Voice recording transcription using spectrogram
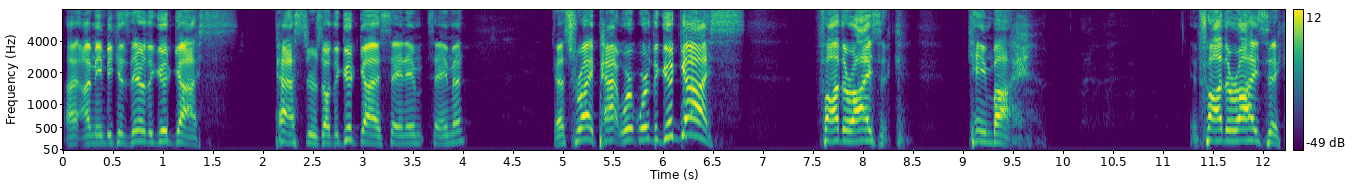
I, I mean, because they're the good guys. Pastors are the good guys. Say, say amen. That's right, Pat. We're, we're the good guys. Father Isaac came by. And Father Isaac,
